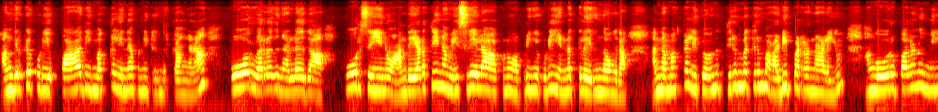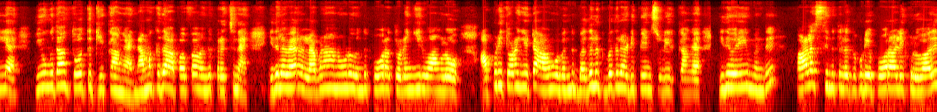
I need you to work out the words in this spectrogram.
அங்க இருக்கக்கூடிய பாதி மக்கள் என்ன பண்ணிட்டு இருந்திருக்காங்கன்னா போர் வர்றது நல்லதுதான். போர் செய்யணும். அந்த இடத்தையும் நம்ம இஸ்ரேலா ஆக்கணும் அப்படிங்கக்கூடிய எண்ணத்துல இருந்தவங்க தான் அந்த மக்கள் இப்ப வந்து திரும்ப திரும்ப அடிபடுறனாலையும் அங்க ஒரு பலனும் இல்ல. இவங்க தான் தோத்துட்டு இருக்காங்க. நமக்கு தான் அப்பப்ப வந்து பிரச்சனை. இதுல வேற லெபனானோடு வந்து போற தொடங்கிடுவாங்களோ அப்படி தொடங்கிட்டு அவங்க வந்து பதிலுக்கு பதில் அடிப்பேன்னு சொல்லியிருக்காங்க. இதுவரையும் வந்து பாலஸ்தீனத்துல இருக்கக்கூடிய போராளி குழுவாது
